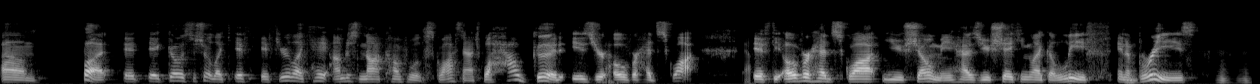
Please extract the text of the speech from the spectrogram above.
Um, but it, it goes to show like if if you're like, hey, I'm just not comfortable with squat snatch, well, how good is your Yeah. overhead squat? If the overhead squat you show me has you shaking like a leaf in a Mhm. breeze Mhm.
